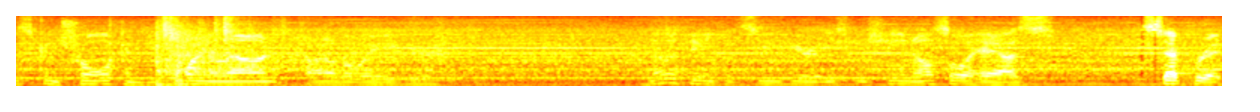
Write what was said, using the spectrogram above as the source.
This control can be swung around out of the way here. Another thing you can see here, this machine also has separate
